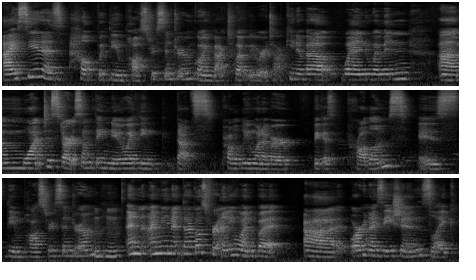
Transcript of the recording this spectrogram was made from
I see it as help with the imposter syndrome, going back to what we were talking about. When women um, want to start something new, I think that's probably one of our biggest problems is the imposter syndrome. And I mean, that goes for anyone, but uh, organizations like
